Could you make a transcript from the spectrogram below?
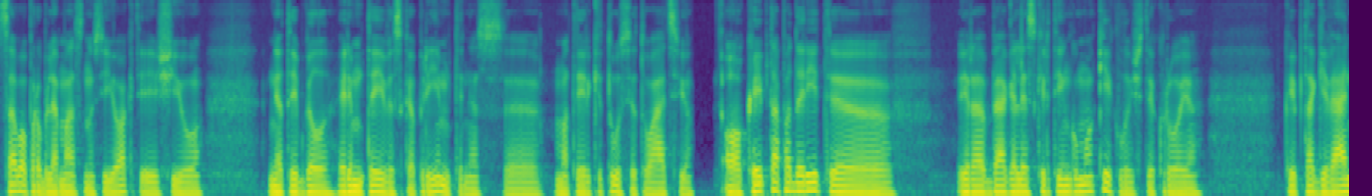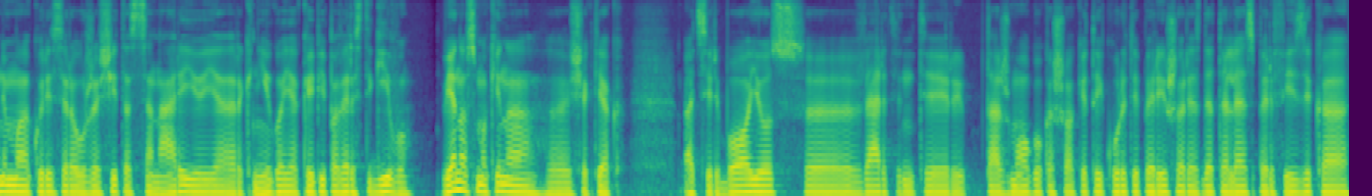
savo problemas, nusijuokti iš jų, netaip gal rimtai viską priimti, nes e, matai ir kitų situacijų. O kaip tą padaryti, yra begalė skirtingų mokyklų iš tikrųjų kaip tą gyvenimą, kuris yra užrašytas scenarijuje ar knygoje, kaip jį paversti gyvų. Vienos mokina e, šiek tiek atsiribojus, e, vertinti ir tą žmogų kažkokį tai kurti per išorės detalės, per fiziką.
